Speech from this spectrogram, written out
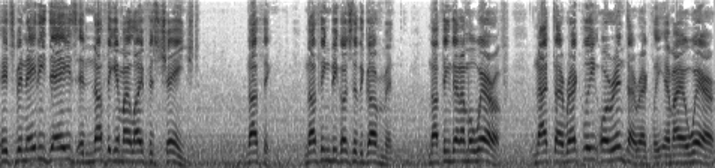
It's been 80 days and nothing in my life has changed. Nothing. Nothing because of the government. Nothing that I'm aware of. Not directly or indirectly am I aware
